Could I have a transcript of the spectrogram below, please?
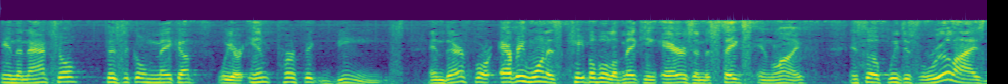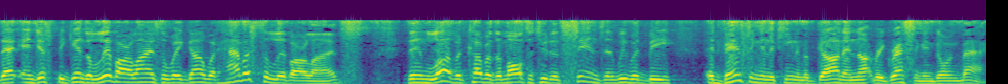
in the natural, physical makeup, we are imperfect beings. And therefore, everyone is capable of making errors and mistakes in life. And so if we just realize that and just begin to live our lives the way God would have us to live our lives, then love would cover the multitude of sins and we would be advancing in the kingdom of God and not regressing and going back.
